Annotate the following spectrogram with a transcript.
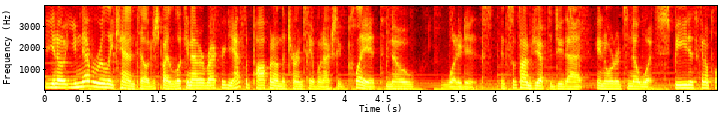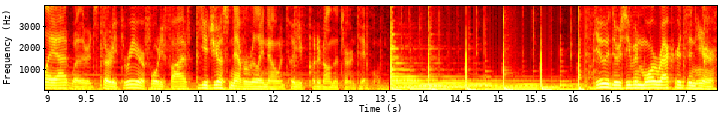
You know, you never really can tell just by looking at a record. You have to pop it on the turntable and actually play it to know what it is. And sometimes you have to do that in order to know what speed it's going to play at, whether it's 33 or 45. You just never really know until you put it on the turntable. Dude, there's even more records in here.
